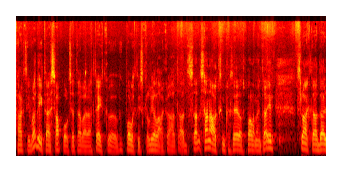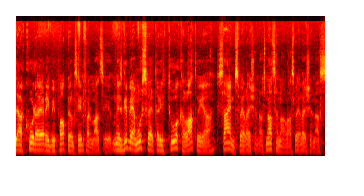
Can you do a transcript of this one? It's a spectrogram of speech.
frakciju vadītāja sapulce, ja tā varētu teikt, politiska lielākā tāda sanāksme, kas Eiropas parlamentā ir slēgtā daļā, kurai arī bija papildus informācija. Mēs gribējām uzsvērt arī to, ka Latvijā saimnes vēlēšanās, nacionālās vēlēšanās,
